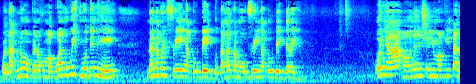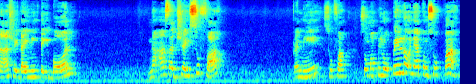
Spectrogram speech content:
wala no. Pero kung mag one week mo din he, na namoy free nga tubig. Butangan ta mo og free nga tubig diri. O nya, mauna ni siya yung makita na siya dining table. Naasad siya sofa. Kani, sofa. So mapilo-pilo ni atong sofa.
